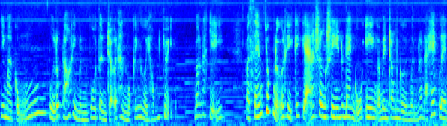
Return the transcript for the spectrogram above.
Nhưng mà cũng vừa lúc đó thì mình vô tình trở thành một cái người hóng chuyện, bất đắc dĩ. Và xém chút nữa thì cái gã sân si nó đang ngủ yên ở bên trong người mình, nó đã hét lên.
